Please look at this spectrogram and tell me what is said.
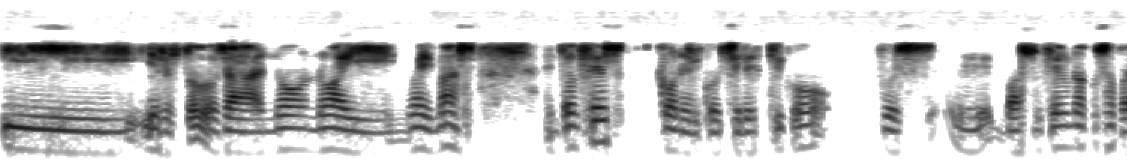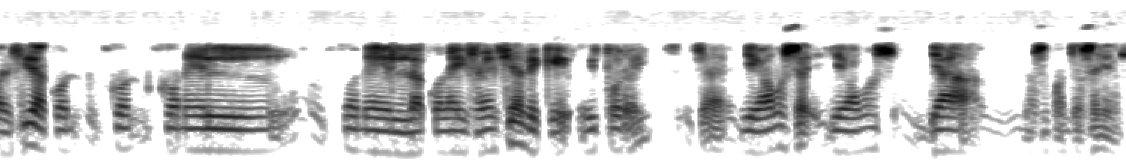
y, y, eso es todo. O sea, no, no hay, no hay más. Entonces, con el coche eléctrico pues eh, va a suceder una cosa parecida con, con, con el con el con la diferencia de que hoy por hoy o sea, llegamos llevamos ya no sé cuántos años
